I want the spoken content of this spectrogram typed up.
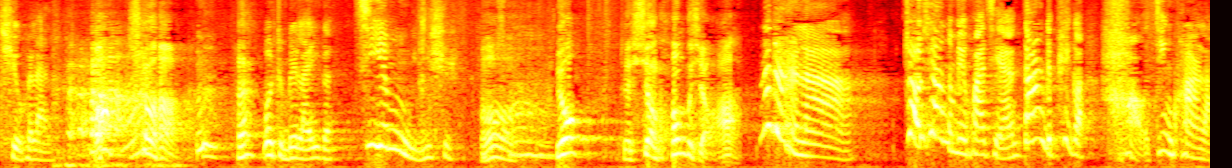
取回来了，啊，是吗？嗯哎，我准备来一个揭幕仪式。哦，哟，这相框不小啊。那当然啦，照相都没花钱，当然得配个好镜框啦。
